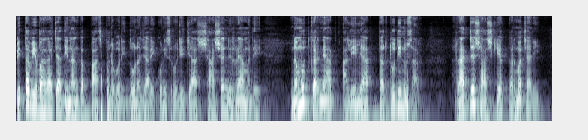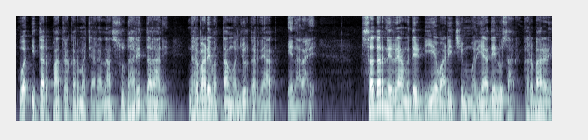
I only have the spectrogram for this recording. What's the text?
वित्त विभागाच्या दिनांक पाच फरवरी दोन हजार एकोणीस रोजीच्या शासन निर्णयामध्ये नमूद करण्यात आलेल्या तरतुदीनुसार राज्य शासकीय कर्मचारी व इतर पात्र कर्मचाऱ्यांना सुधारित दराने घरभाडे भत्ता मंजूर करण्यात येणार आहे. सदर निर्णयामध्ये डी ए वाढीची मर्यादेनुसार घरभाडे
